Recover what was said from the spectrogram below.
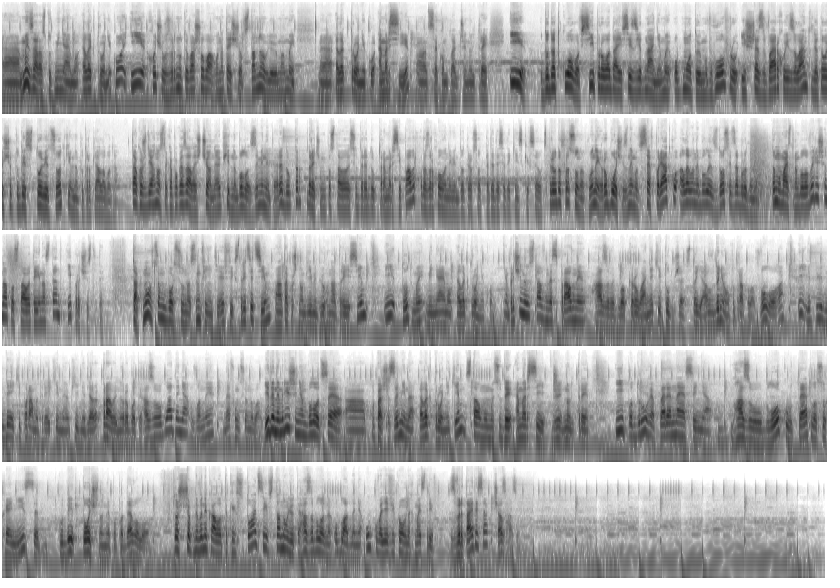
Е, Ми зараз тут міняємо електроніку, і хочу звернути вашу увагу на те, що встановлюємо ми е, електроніку MRC, е, це комплект G03, і Додатково всі провода і всі з'єднання ми обмотуємо в гофру і ще зверху ізоленту для того, щоб туди 100% не потрапляла вода. Також діагностика показала, що необхідно було замінити редуктор. До речі, ми поставили сюди редуктор MRC Power, розрахований він до 350 кінських сил. З приводу форсунок, вони робочі, з ними все в порядку, але вони були досить забруднені. Тому майстром було вирішено поставити її на стенд і прочистити. Так, ну в цьому боксі у нас Infiniti FX 37, а також на об'ємі двигуна 3,7. І тут ми міняємо електроніку. Причиною став несправний газовий блок керування, який тут вже стояв. До нього потрапила волога, і відповідно деякі параметри, які необхідні для правильної роботи газового обладнання, вони не функціонували. Єдиним рішенням було це, по-перше, заміна електроніки. Ставимо ми сюди MRC G03. І по-друге, перенесення газового блоку у тепле сухе місце, куди точно не попаде волога. Тож, щоб не виникало таких ситуацій, встановлюйте газобалонне обладнання у кваліфікованих майстрів. Звертайтеся в час газу.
